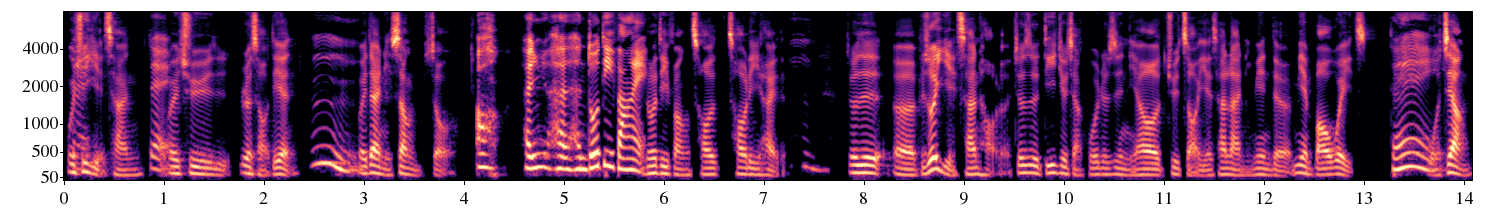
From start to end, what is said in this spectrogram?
会去野餐，对会去热炒店，嗯，会带你上宇宙，哦，很很很多地方哎、很多地方超超厉害的。嗯，就是呃，比如说野餐好了，就是第一集讲过，就是你要去找野餐篮里面的面包位置，对，果酱，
